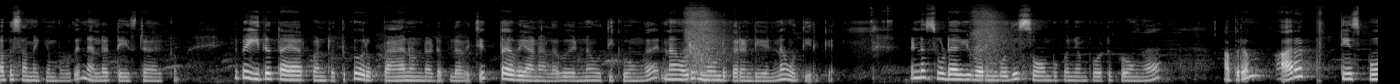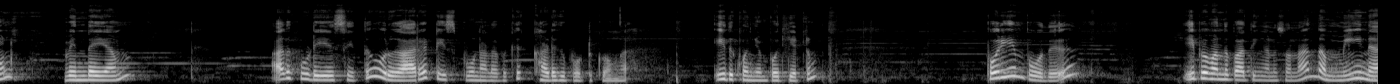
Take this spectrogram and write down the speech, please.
அப்போ சமைக்கும்போது நல்லா டேஸ்ட்டாக இருக்கும். இப்போ இதை தயார் பண்ணுறதுக்கு ஒரு பேன் ஒன்று அடுப்பில் வச்சு தேவையான அளவு எண்ணெய் ஊற்றிக்கோங்க நான் ஒரு மூன்று கரண்டி எண்ணெய் ஊற்றிருக்கேன் இன்னும் சூடாகி வரும்போது சோம்பு கொஞ்சம் போட்டுக்கோங்க. அப்புறம் அரை டீஸ்பூன் வெந்தயம் அது கூடயே சேர்த்து ஒரு அரை டீஸ்பூன் அளவுக்கு கடுகு போட்டுக்கோங்க. இது கொஞ்சம் பொரியட்டும். பொரியும் போது இப்போ வந்து பார்த்திங்கன்னு சொன்னால் இந்த மீனை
